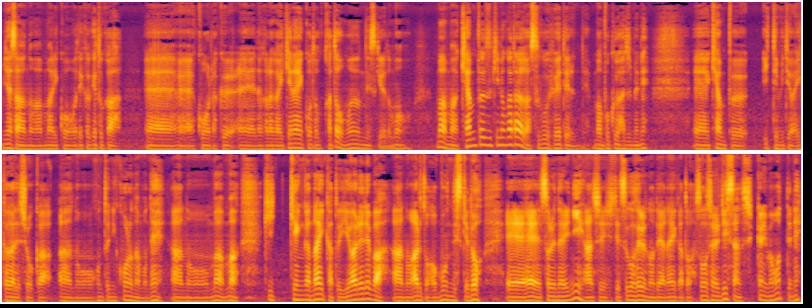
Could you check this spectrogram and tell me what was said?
皆さんあのあんまりこうお出かけとか、えー、行楽、えー、なかなか行けないことかと思うんですけれども、まあまあキャンプ好きの方がすごい増えてるんで、まあ僕はじめね、えー、キャンプ行ってみてはいかがでしょうか。あの、本当にコロナもね、あの、まあまあ、危険がないかと言われれば、あの、あるとは思うんですけど、えー、それなりに安心して過ごせるのではないかと、ソーシャルディスタンスしっかり守ってね、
